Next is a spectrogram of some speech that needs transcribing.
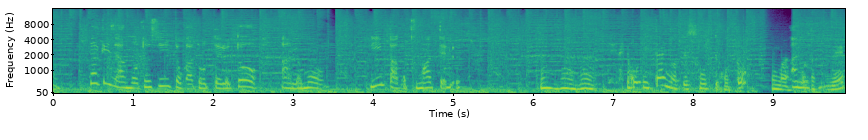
ん。だけじゃもう年とか取ってるとあのもうリンパが詰まってる。うんうんうん。こう痛いのってそうってこと？今、私ね、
